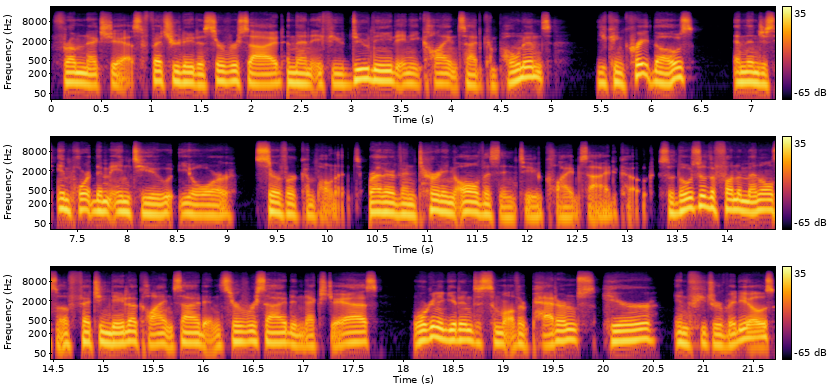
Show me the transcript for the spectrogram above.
from Next.js. Fetch your data server side. And then if you do need any client side components, you can create those and then just import them into your server component rather than turning all this into client side code. So those are the fundamentals of fetching data client side and server side in Next.js. We're going to get into some other patterns here in future videos,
